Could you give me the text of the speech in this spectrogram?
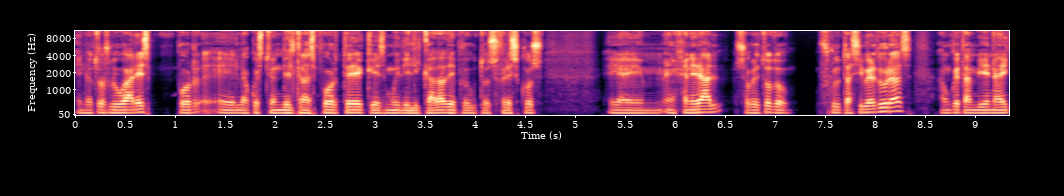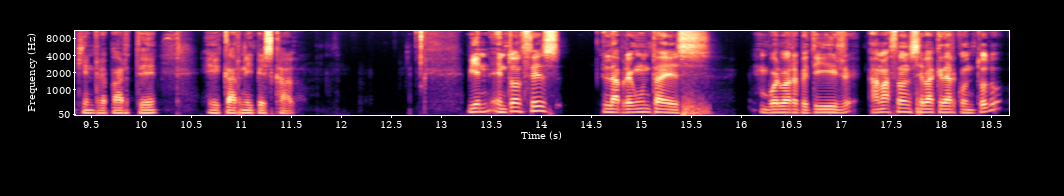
en otros lugares por eh, la cuestión del transporte que es muy delicada de productos frescos eh, en general, sobre todo frutas y verduras, aunque también hay quien reparte carne y pescado. Bien, entonces la pregunta es, vuelvo a repetir, ¿Amazon se va a quedar con todo?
